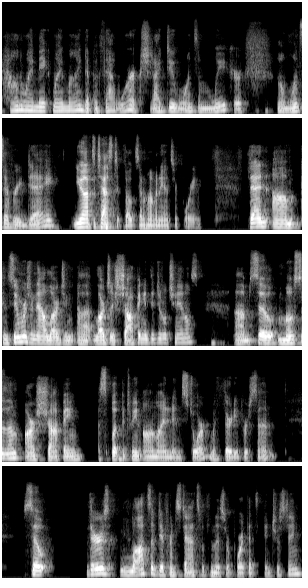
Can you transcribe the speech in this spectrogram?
how do I make my mind up if that works? Should I do once a week or uh, once every day? You have to test it, folks. I don't have an answer for you. Then um, consumers are now large, uh, largely shopping in digital channels. Um, so most of them are shopping a split between online and in store with 30%. So there's lots of different stats within this report that's interesting.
